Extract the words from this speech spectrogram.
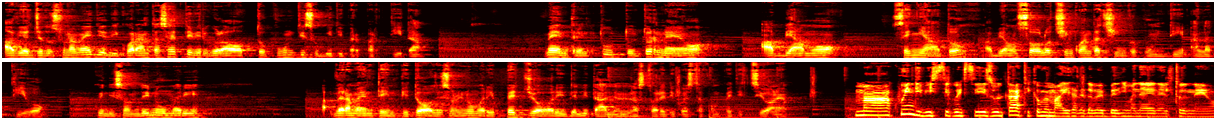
ha viaggiato su una media di 47,8 punti subiti per partita, mentre in tutto il torneo abbiamo segnato abbiamo solo 55 punti all'attivo, quindi sono dei numeri veramente impietosi, sono i numeri peggiori dell'Italia nella storia di questa competizione. Ma quindi visti questi risultati come mai l'Italia dovrebbe rimanere nel torneo?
